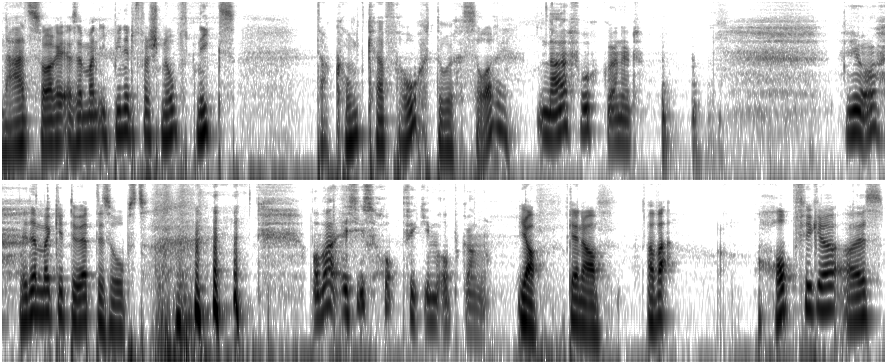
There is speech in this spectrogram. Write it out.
na, sorry, also man, ich bin nicht verschnupft, nix. Da kommt keine Frucht durch, sorry. Na, Frucht gar nicht. Ja, Nicht einmal gedörrtes Obst. aber es ist hopfig im Abgang. Ja, genau. Aber hopfiger als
